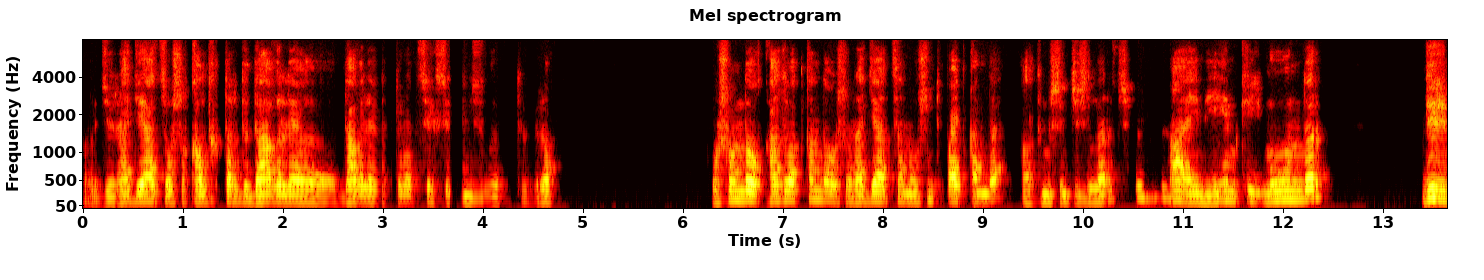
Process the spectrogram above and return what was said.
же радиация ошо калдыктарды дагы эле дагы эле турат сексен жыл өттү. Бирок ошондо казып атканда ошо радиацияны ушинтип айткан да алтымышынчы жылдарычы а эми эмки муундар бир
